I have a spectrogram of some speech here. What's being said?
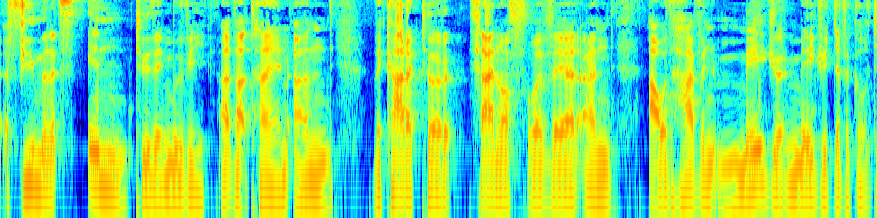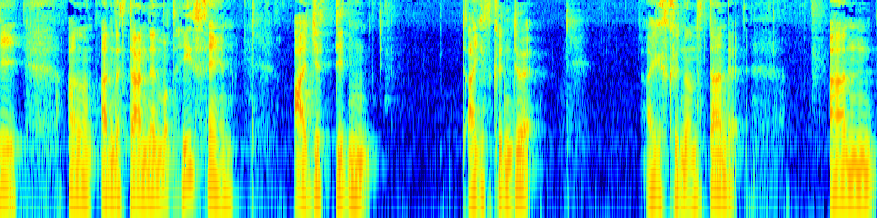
a few minutes into the movie at that time, and the character Thanos was there, and I was having major, major difficulty understanding what he's saying. I just didn't, I just couldn't do it. I just couldn't understand it. And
